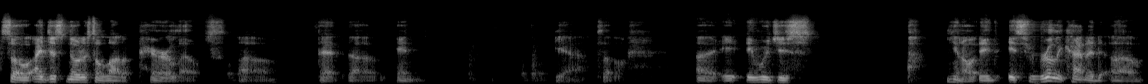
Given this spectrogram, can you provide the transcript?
So I just noticed a lot of parallels uh, that, uh, and yeah, so uh, it, it was just, you know, it, it's really kind of um,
